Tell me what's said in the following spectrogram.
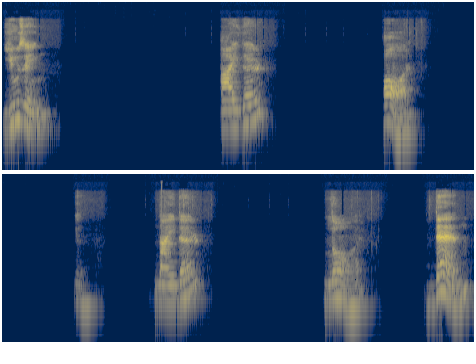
using either or. Hmm. Neither nor then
